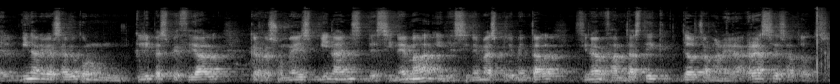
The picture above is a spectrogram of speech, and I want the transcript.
el 20 aniversario con un clip especial que resumeix 20 anys de cinema i de cinema experimental, cinema fantàstic d'altra manera. Gràcies a tots.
